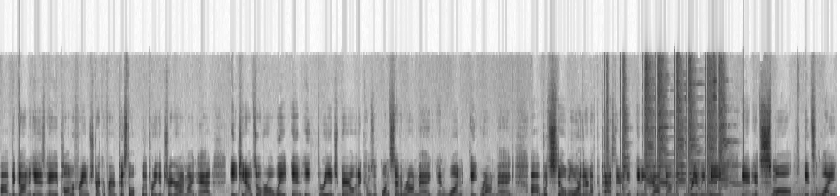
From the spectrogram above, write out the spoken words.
Uh, the gun is a polymer frame striker fired pistol with a pretty good trigger, I might add, 18 ounce overall weight and a three inch barrel, and it comes with one seven round mag and one eight round mag, uh, which still more than enough capacity to get any job done that you really need and it's small, it's light,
